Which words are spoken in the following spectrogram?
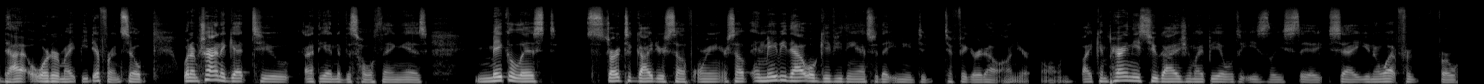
that order might be different. So what i'm trying to get to at the end of this whole thing is make a list start to guide yourself, orient yourself, and maybe that will give you the answer that you need to to figure it out on your own. By comparing these two guys, you might be able to easily say, say you know what, for for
